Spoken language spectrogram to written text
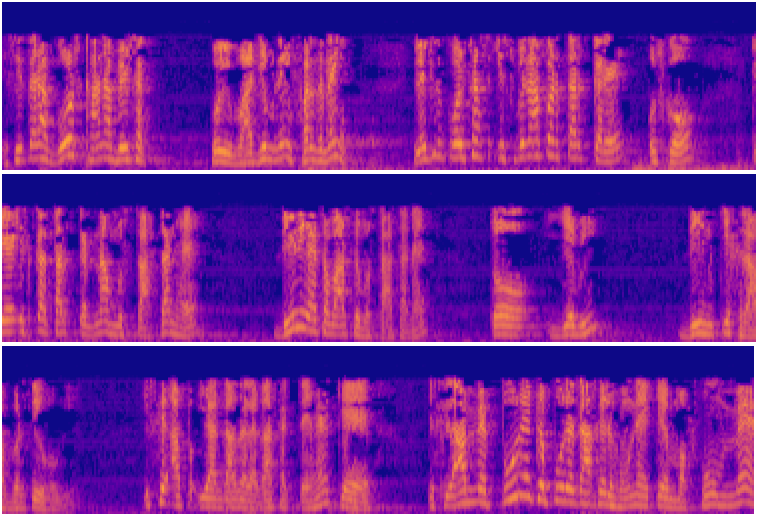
اسی طرح گوشت کھانا بے شک کوئی واجب نہیں، فرض نہیں۔ لیکن کوئی شخص اس بنا پر ترک کرے اس کو کہ اس کا ترک کرنا مستحسن ہے، دینی اعتبار سے مستحسن ہے تو یہ بھی دین کی خلاف ورزی ہوگی۔ اس سے آپ یہ اندازہ لگا سکتے ہیں کہ اسلام میں پورے کے پورے داخل ہونے کے مفہوم میں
